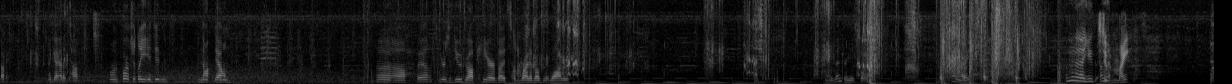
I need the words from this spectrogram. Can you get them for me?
Okay. I got a tuft. Well, unfortunately, it didn't knock down. Uh, well, here's a dewdrop here, but it's right above the water. My inventory is full. Alright. I'm gonna use. Stupid gonna, mite. where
